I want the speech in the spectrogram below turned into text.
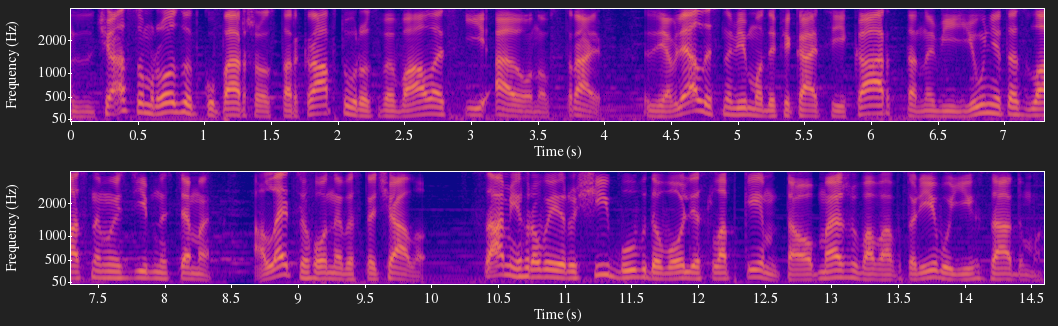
З часом розвитку першого Старкрафту розвивалась і Aeon of Strife. З'являлись нові модифікації карт та нові юніти з власними здібностями, але цього не вистачало. Сам ігровий рушій був доволі слабким та обмежував авторів у їх задумах.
